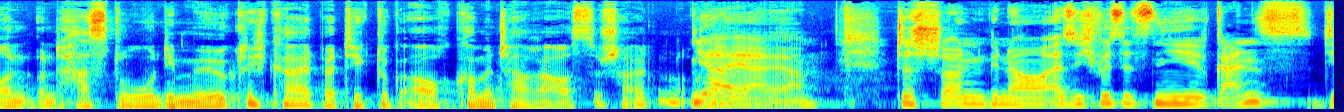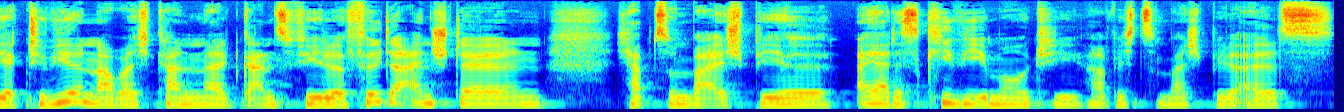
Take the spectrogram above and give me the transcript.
Und, und hast du die Möglichkeit, bei TikTok auch Kommentare auszuschalten? Oder? Ja, ja, ja. Das schon, genau. Also ich würde es jetzt nie ganz deaktivieren, aber ich kann halt ganz viele Filter einstellen. Ich habe zum Beispiel, ah ja, das Kiwi-Emoji habe ich zum Beispiel als,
